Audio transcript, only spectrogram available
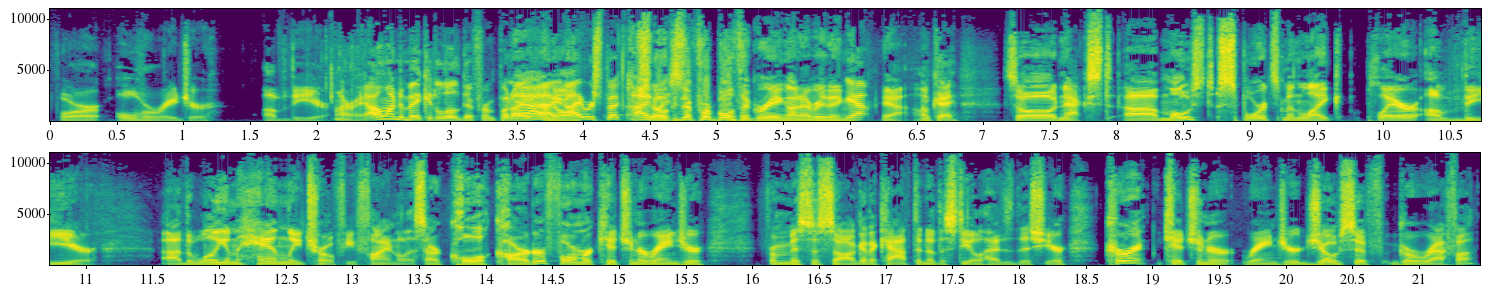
for overager of the year. All right. I wanted to make it a little different, but Yeah, I. I, I respect I know because if we're both agreeing on everything. Yeah. Yeah. Okay. Okay. So next, uh, most sportsmanlike player of the year, uh, the William Hanley Trophy finalists are Cole Carter, former Kitchener Ranger from Mississauga, the captain of the Steelheads this year. Current Kitchener Ranger Joseph Garreffa,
